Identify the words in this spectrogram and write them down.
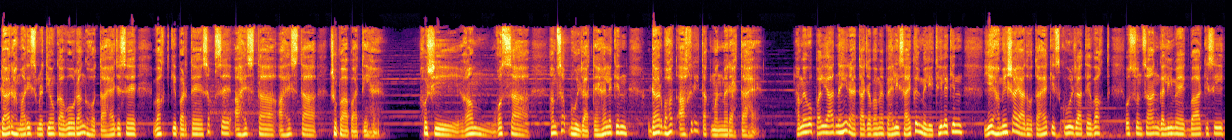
डर हमारी स्मृतियों का वो रंग होता है जिसे वक्त की परतें सबसे आहिस्ता आहिस्ता छुपा पाती हैं। खुशी, गम, गुस्सा, हम सब भूल जाते हैं, लेकिन डर बहुत आखिरी तक मन में रहता है। हमें वो पल याद नहीं रहता जब हमें पहली साइकिल मिली थी, लेकिन ये हमेशा याद होता है कि स्कूल जाते वक्त उस सुनसान गली में एक बार किसी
